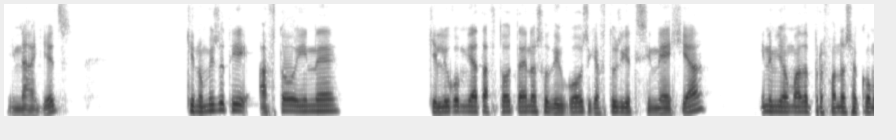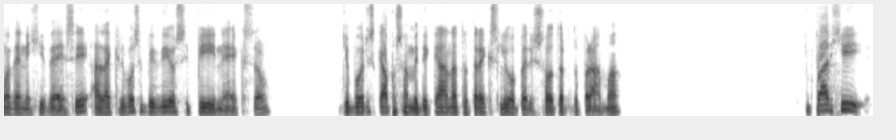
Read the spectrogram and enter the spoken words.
οι Nuggets και νομίζω ότι αυτό είναι και λίγο μια ταυτότητα, ένας οδηγός για αυτούς για τη συνέχεια. Είναι μια ομάδα που προφανώς ακόμα δεν έχει δέσει, αλλά ακριβώς επειδή ο CP είναι έξω και μπορείς κάπως αμυντικά να το τρέξεις λίγο περισσότερο το πράγμα, υπάρχει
